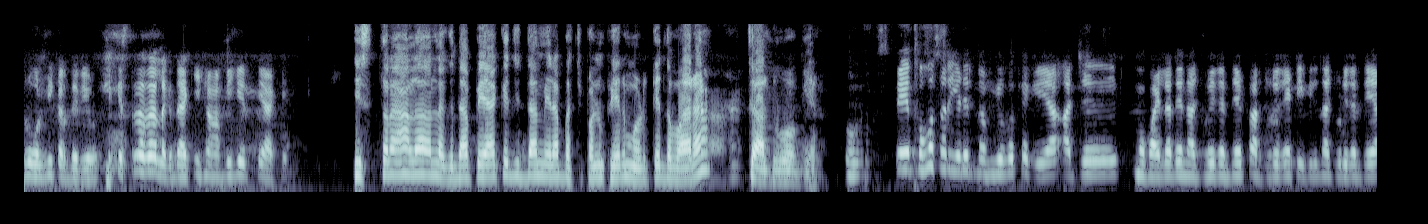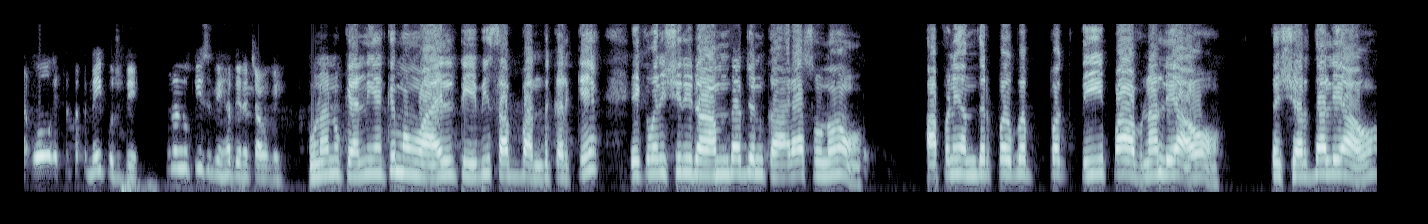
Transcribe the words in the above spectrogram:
ਰੋਲ ਵੀ ਕਰਦੇ ਰਹੇ ਹੋ ਕਿਸ ਤਰ੍ਹਾਂ ਦਾ ਲੱਗਦਾ ਕਿ ਹਾਂ ਵੀ ਇੱਥੇ ਆ ਕੇ? ਇਸ ਤਰ੍ਹਾਂ ਦਾ ਲੱਗਦਾ ਪਿਆ ਕਿ ਜਿੱਦਾਂ ਮੇਰਾ ਬਚਪਨ ਫਿਰ ਮੁੜ ਕੇ ਦੁਬਾਰਾ ਚਾਲੂ ਹੋ ਗਿਆ। ਤੇ ਬਹੁਤ ਸਾਰੇ ਜਿਹੜੇ ਨਵਯੁਵਕ ਹੈਗੇ ਆ ਅੱਜ ਮੋਬਾਈਲਾਂ ਦੇ ਨਾਲ ਜੁੜੇ ਰਹਿੰਦੇ ਆ ਘਰ ਜੁੜੇ ਰਹਿੰਦੇ ਟੀਵੀ ਦੇ ਨਾਲ ਜੁੜੇ ਰਹਿੰਦੇ ਆ ਉਹ ਇੱਥੇ ਤੱਕ ਨਹੀਂ ਪੁੱਜਦੇ। ਉਹਨਾਂ ਨੂੰ ਕੀ ਸੁਨੇਹਾ ਦੇਣਾ ਚਾਹੋਗੇ? ਉਹਨਾਂ ਨੂੰ ਕਹਿੰਨੀ ਹੈ ਕਿ ਮੋਬਾਈਲ ਟੀਵੀ ਸਭ ਬੰਦ ਕਰਕੇ ਇੱਕ ਵਾਰੀ ਸ਼੍ਰੀ ਰਾਮ ਦਾ ਜਨਕਾਰਾ ਸੁਣੋ। ਆਪਣੇ ਅੰਦਰ ਭਗਤੀ ਭਾਵਨਾ ਲਿਆਓ ਤੇ ਸ਼ਰਧਾ ਲਿਆਓ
